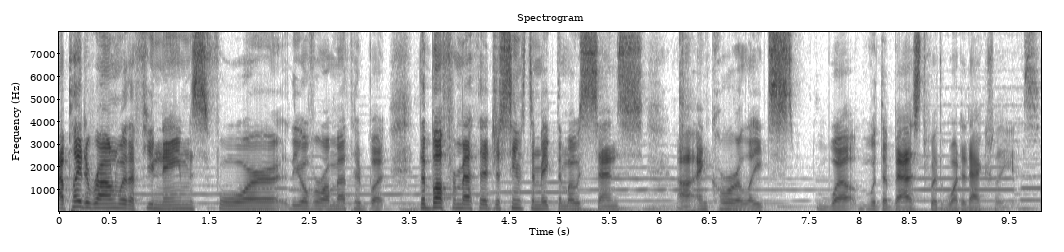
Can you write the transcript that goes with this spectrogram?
I played around with a few names for the overall method, but the buffer method just seems to make the most sense uh, and correlates well with the best with what it actually is.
